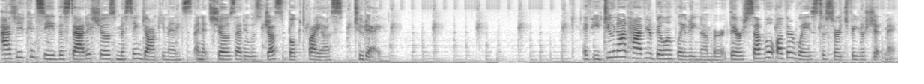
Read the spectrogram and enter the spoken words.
As you can see, the status shows missing documents and it shows that it was just booked by us today. If you do not have your bill of lading number, there are several other ways to search for your shipment.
